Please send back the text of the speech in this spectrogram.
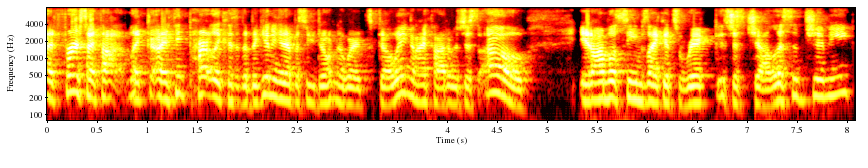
at first i thought like i think partly because at the beginning of the episode you don't know where it's going and i thought it was just oh it almost seems like it's rick is just jealous of jimmy.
